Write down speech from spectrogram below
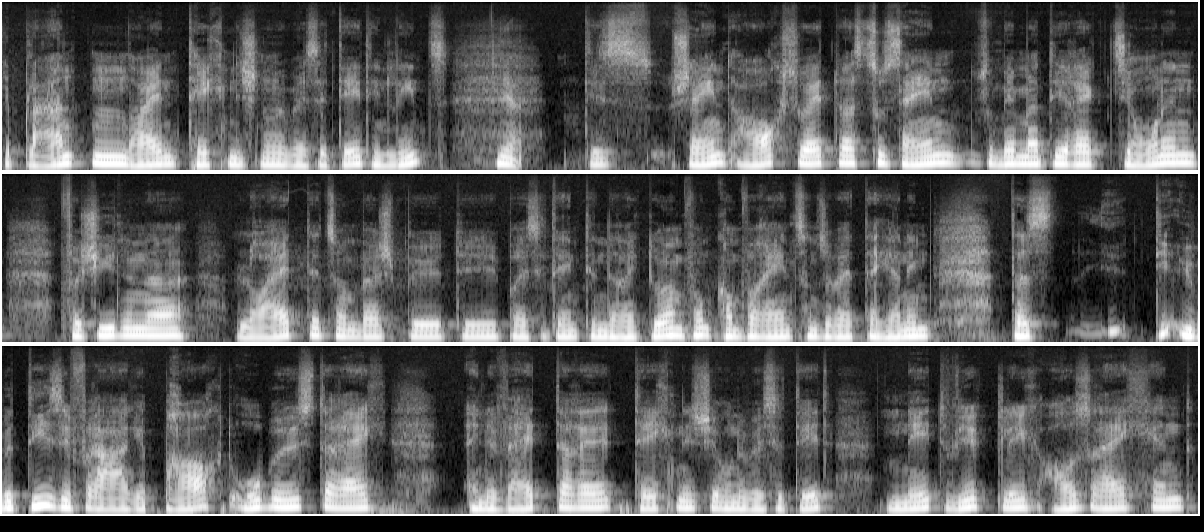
geplanten neuen Technischen Universität in Linz. Ja. Das scheint auch so etwas zu sein, so wenn man die Reaktionen verschiedener Leute, zum Beispiel die Präsidentin der Rektorenkonferenz und so weiter hernimmt, dass die, über diese Frage braucht Oberösterreich eine weitere technische Universität nicht wirklich ausreichend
